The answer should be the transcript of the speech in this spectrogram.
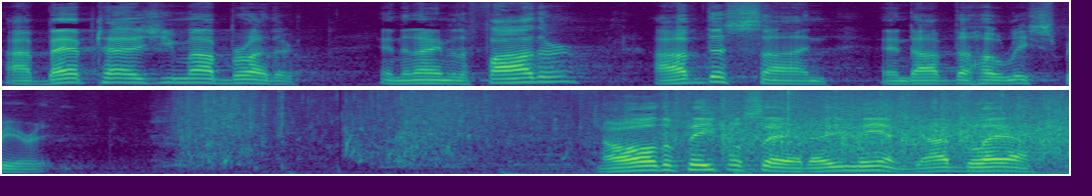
I baptize you, my brother, in the name of the Father, of the Son, and of the Holy Spirit. All the people said, Amen. God bless.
